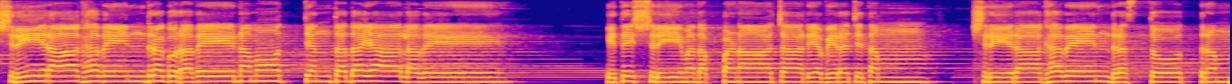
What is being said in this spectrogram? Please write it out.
श्रीराघवेन्द्रगुरवे नमोऽत्यन्तदयालवे इति श्रीमदप्पणाचार्यविरचितं श्रीराघवेन्द्रस्तोत्रम्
